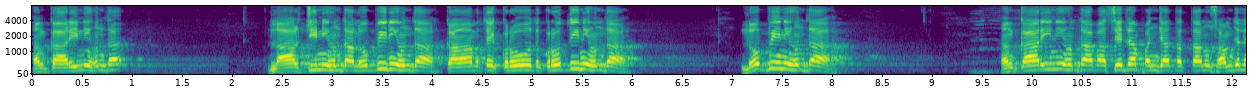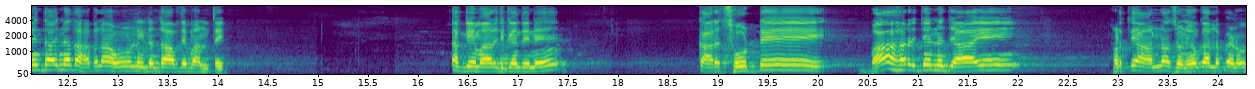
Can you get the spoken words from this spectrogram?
ਹੰਕਾਰੀ ਨਹੀਂ ਹੁੰਦਾ, ਲਾਲਚੀ ਨਹੀਂ ਹੁੰਦਾ, ਲੋਭੀ ਨਹੀਂ ਹੁੰਦਾ, ਕਾਮ ਤੇ ਕ੍ਰੋਧ, ਕ੍ਰੋਧੀ ਨਹੀਂ ਹੁੰਦਾ, ਲੋਭੀ ਨਹੀਂ ਹੁੰਦਾ, ਹੰਕਾਰੀ ਨਹੀਂ ਹੁੰਦਾ, ਬਸ ਇਹਨਾਂ ਪੰਜਾਂ ਤੱਤਾਂ ਨੂੰ ਸਮਝ ਲੈਂਦਾ, ਇਹਨਾਂ ਦਾ ਹਬਲਾ ਹੋਣ ਨਹੀਂ ਦਿੰਦਾ ਆਪਦੇ ਮਨ ਤੇ। ਅੱਗੇ ਮਹਾਰਾਜ ਕਹਿੰਦੇ ਨੇ ਘਰ ਛੋਡੇ, ਬਾਹਰ ਜਨ ਜਾਏ। ਹੁਣ ਧਿਆਨ ਨਾਲ ਸੁਣਿਓ ਗੱਲ ਭੈਣੋ।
